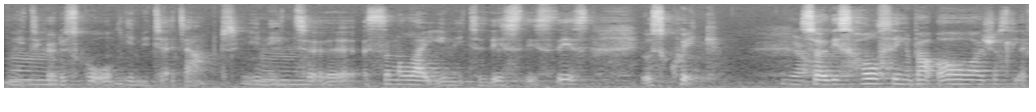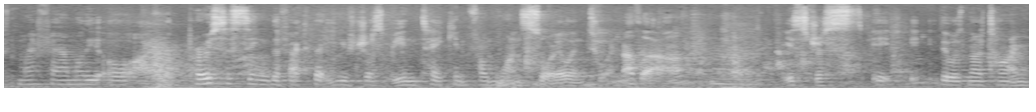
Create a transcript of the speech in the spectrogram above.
You need mm. to go to school, you need to adapt, you mm. need to assimilate, you need to this, this, this. It was quick. Yeah. So this whole thing about oh I just left my family or I'm processing the fact that you've just been taken from one soil into another mm. it's just it, it, there was no time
